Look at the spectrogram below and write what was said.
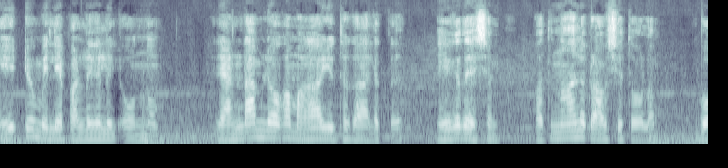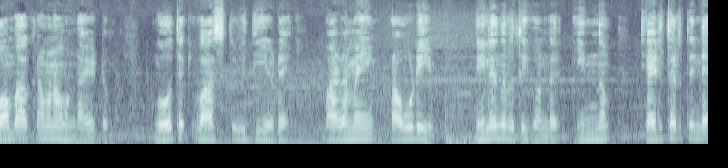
ഏറ്റവും വലിയ പള്ളികളിൽ ഒന്നും രണ്ടാം ലോക മഹായുദ്ധകാലത്ത് ഏകദേശം പതിനാല് പ്രാവശ്യത്തോളം ബോംബാക്രമണം ഉണ്ടായിട്ടും ഗോത്തിക് വാസ്തുവിദ്യയുടെ പഴമയും പ്രൗഢിയും നിലനിർത്തിക്കൊണ്ട് ഇന്നും ചരിത്രത്തിന്റെ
